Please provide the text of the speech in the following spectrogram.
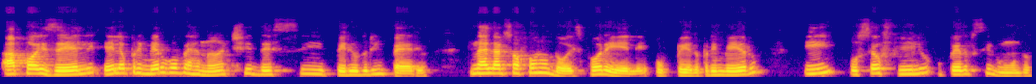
após ele, ele é o primeiro governante desse período de império. Na realidade, só foram dois, por ele, o Pedro I e o seu filho, o Pedro II.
